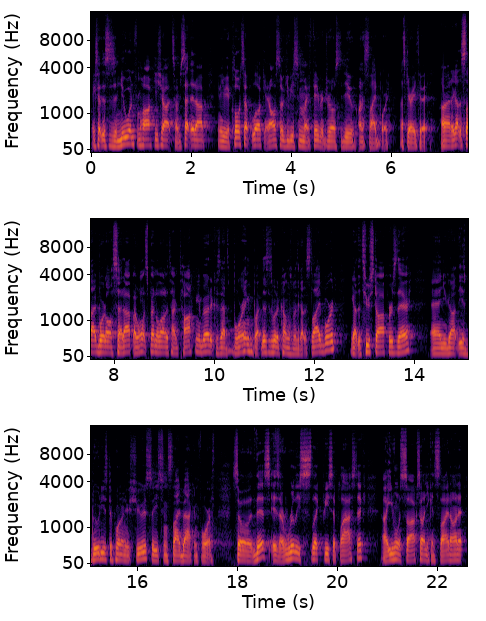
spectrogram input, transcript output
except this is a new one from Hockey Shot. So I'm setting it up, gonna give you a close-up look and also give you some of my favorite drills to do on a slide board. Let's get right to it. All right, I got the slide board all set up. I won't spend a lot of time talking about it because that's boring, but this is what it comes with. You got the slide board, you got the two stoppers there, and you got these booties to put on your shoes so you can slide back and forth. So this is a really slick piece of plastic. Uh, even with socks on, you can slide on it.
